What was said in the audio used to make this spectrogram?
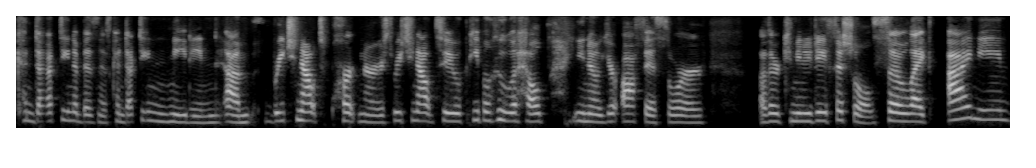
conducting a business conducting meeting um, reaching out to partners reaching out to people who will help you know your office or other community officials so like i need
